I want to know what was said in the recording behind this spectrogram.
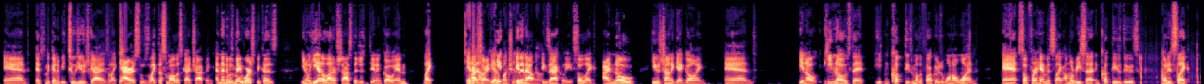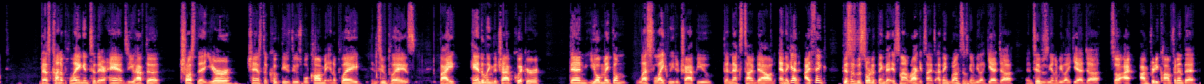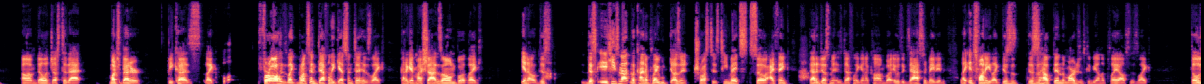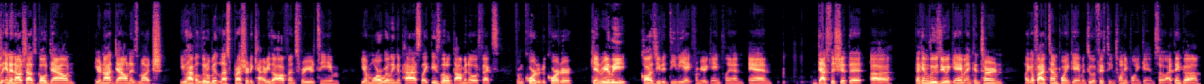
And it's going to be two huge guys. Like Caris was like the smallest guy trapping. And then it was made worse because, you know, he had a lot of shots that just didn't go in. Like, in and I'm out. Sorry, he had a bunch in, in and out. out. Exactly. So, like, I know he was trying to get going. And, you know, he knows that he can cook these motherfuckers one on one. And so for him, it's like, I'm going to reset and cook these dudes. But it's like, that's kind of playing into their hands. You have to trust that your chance to cook these dudes will come in a play, in two plays. By handling the trap quicker, then you'll make them less likely to trap you the next time down. And again, I think this is the sort of thing that it's not rocket science. I think Brunson's going to be like, yeah, duh. And Tibbs is going to be like, yeah, duh. So I, I'm pretty confident that um, they'll adjust to that much better because, like, for all his like Brunson definitely gets into his like gotta get my shot zone, but like you know this this eh, he's not the kind of player who doesn't trust his teammates. So I think that adjustment is definitely going to come, but it was exacerbated. Like it's funny, like this is this is how thin the margins can be on the playoffs. Is like those in and out shots go down. You're not down as much. You have a little bit less pressure to carry the offense for your team. You're more willing to pass. Like these little domino effects from quarter to quarter can really cause you to deviate from your game plan and that's the shit that uh, that can lose you a game and can turn like a 5 10 point game into a 15 20 point game. So i think uh,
